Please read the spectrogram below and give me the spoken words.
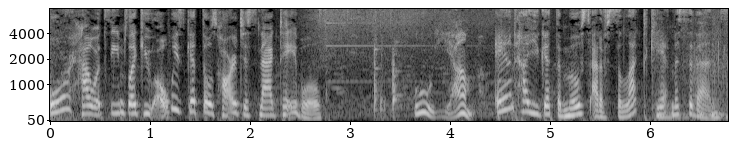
Or how it seems like you always get those hard to snag tables. Ooh, yum. And how you get the most out of select can't miss events.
